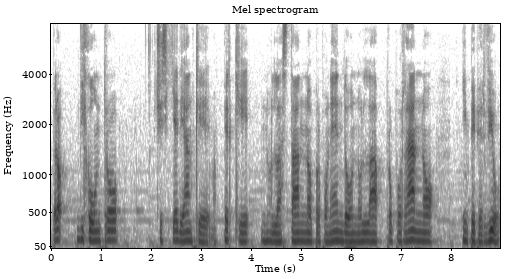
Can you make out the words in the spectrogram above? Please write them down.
però di contro ci si chiede anche ma perché non la stanno proponendo o non la proporranno in pay per view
